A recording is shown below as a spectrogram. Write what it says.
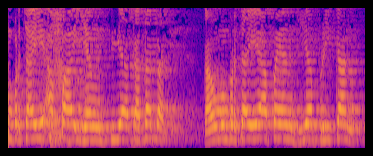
mempercayai apa yang dia katakan. Kamu mempercayai apa yang dia berikan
